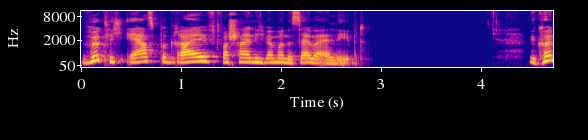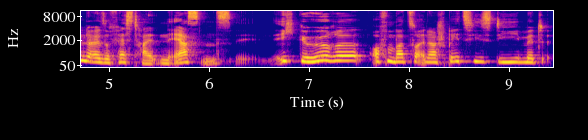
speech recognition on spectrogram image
wirklich erst begreift, wahrscheinlich, wenn man es selber erlebt. Wir können also festhalten, erstens, ich gehöre offenbar zu einer Spezies, die mit,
